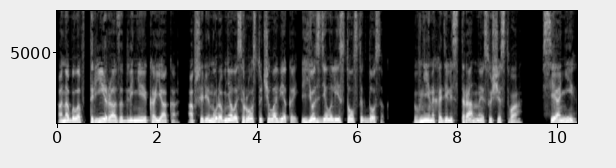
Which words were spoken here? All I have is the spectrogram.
Она была в три раза длиннее каяка, а в ширину равнялась росту человека, ее сделали из толстых досок. В ней находились странные существа, все они,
